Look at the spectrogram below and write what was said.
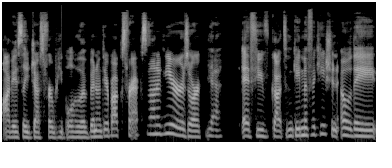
obviously just for people who have been with your box for X amount of years or yeah. if you've got some gamification, oh they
